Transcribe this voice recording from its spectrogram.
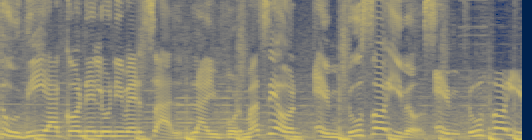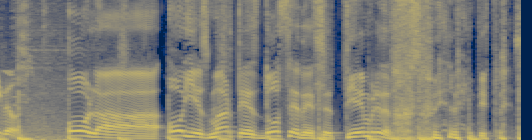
Tu día con el Universal. La información en tus oídos. En tus oídos. Hola, hoy es martes 12 de septiembre de 2023.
